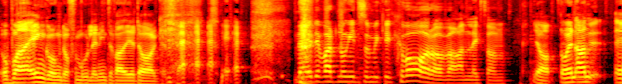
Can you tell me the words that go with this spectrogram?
Och bara en gång då, förmodligen inte varje dag. Nej, det vart nog inte så mycket kvar av han liksom. Ja, och en annan... Eh,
